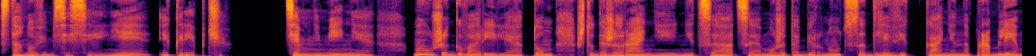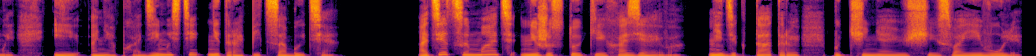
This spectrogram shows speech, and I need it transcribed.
становимся сильнее и крепче. Тем не менее, мы уже говорили о том, что даже ранняя инициация может обернуться для веканина проблемой и о необходимости не торопить события. Отец и мать — не жестокие хозяева, не диктаторы, подчиняющие своей воле,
